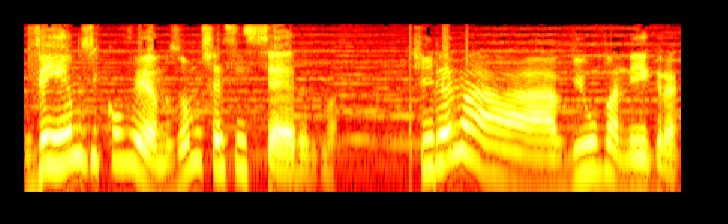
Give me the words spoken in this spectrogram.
venhamos e convenhamos, vamos ser sinceros, mano. Tirando a Viúva Negra,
